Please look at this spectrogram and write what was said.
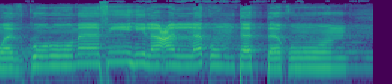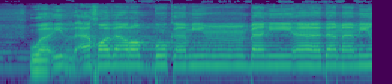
وَاذْكُرُوا مَا فِيهِ لَعَلَّكُمْ تَتَّقُونَ وَإِذْ أَخَذَ رَبُّكَ مِنْ بَنِي آدَمَ مِنْ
